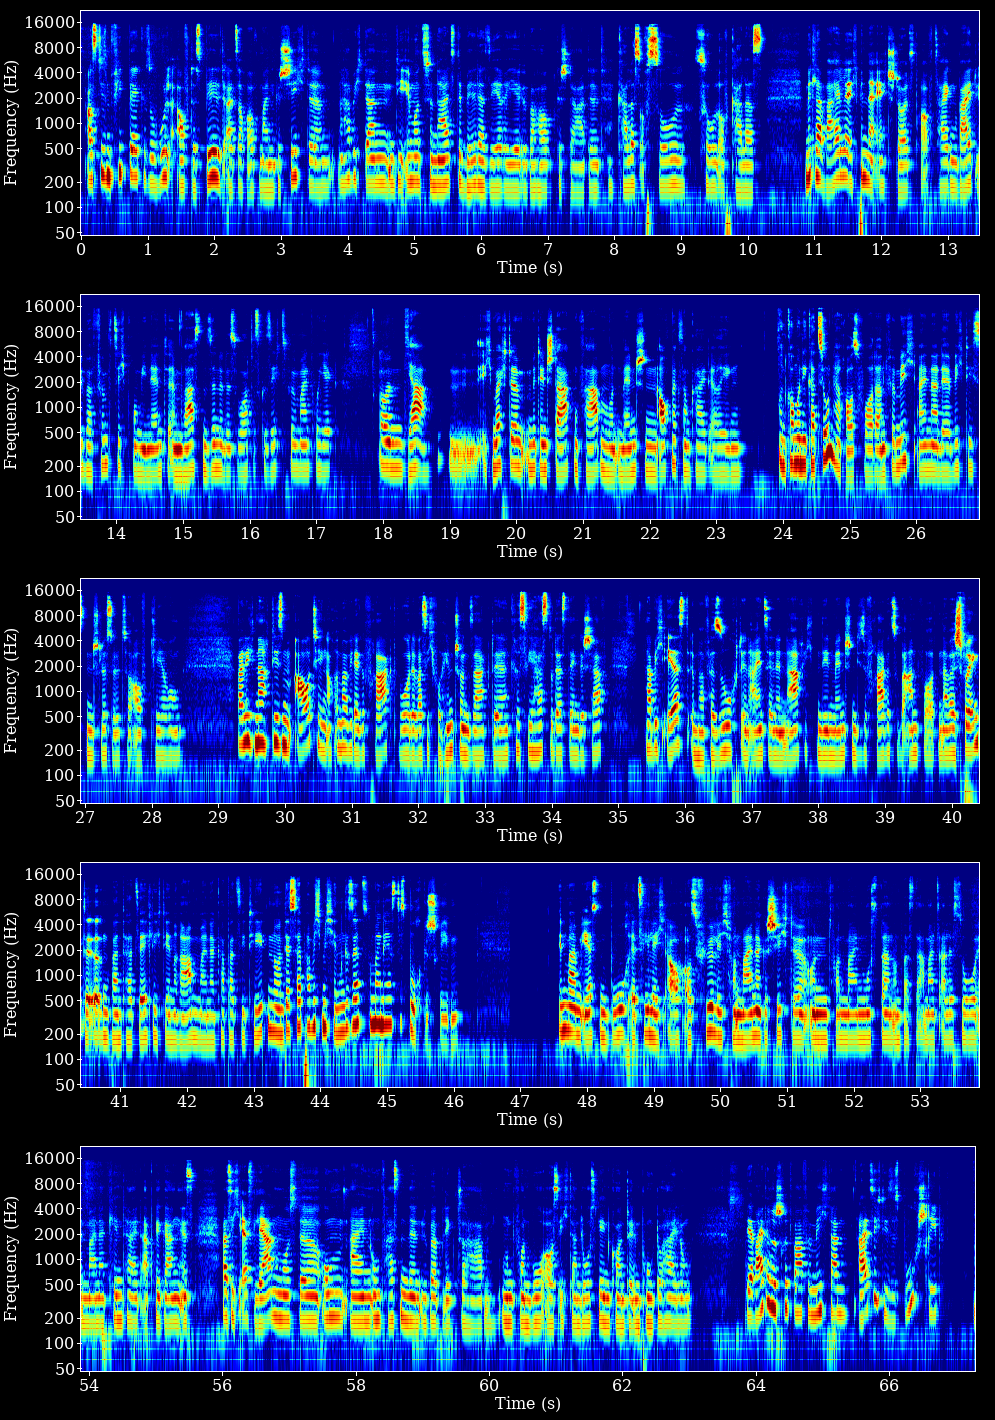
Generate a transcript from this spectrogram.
Aus diesem Feedback, sowohl auf das Bild als auch auf meine Geschichte, habe ich dann die emotionalste Bilderserie überhaupt gestartet. Colors of Soul, Soul of Colors. Mittlerweile, ich bin da echt stolz drauf, zeigen weit über 50 Prominente im wahrsten Sinne des Wortes Gesichts für mein Projekt. Und ja, ich möchte mit den starken Farben und Menschen Aufmerksamkeit erregen und Kommunikation herausfordern. Für mich einer der wichtigsten Schlüssel zur Aufklärung. Weil ich nach diesem Outing auch immer wieder gefragt wurde, was ich vorhin schon sagte, Chris, wie hast du das denn geschafft? habe ich erst immer versucht, in einzelnen Nachrichten den Menschen diese Frage zu beantworten, aber es sprengte irgendwann tatsächlich den Rahmen meiner Kapazitäten und deshalb habe ich mich hingesetzt und mein erstes Buch geschrieben. In meinem ersten Buch erzähle ich auch ausführlich von meiner Geschichte und von meinen Mustern und was damals alles so in meiner Kindheit abgegangen ist, was ich erst lernen musste, um einen umfassenden Überblick zu haben und von wo aus ich dann losgehen konnte in puncto Heilung. Der weitere Schritt war für mich dann, als ich dieses Buch schrieb,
